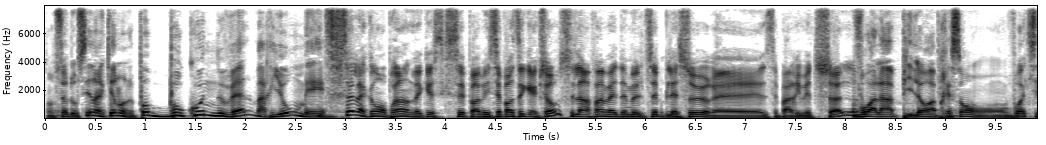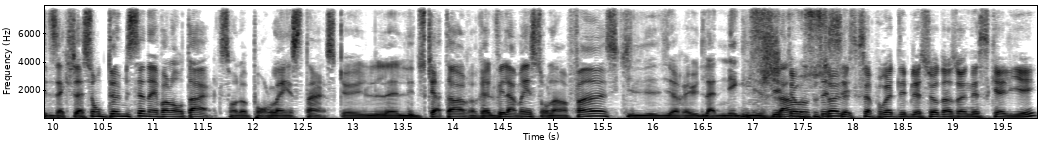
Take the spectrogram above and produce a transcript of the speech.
Donc c'est un dossier dans lequel on n'a pas beaucoup de nouvelles, Mario, mais Difficile à comprendre, qu'est-ce qui s'est passé. Mais il s'est passé quelque chose? Si l'enfant avait de multiples blessures, euh, c'est pas arrivé tout seul. là? Voilà, puis là après ça, on voit que c'est des accusations d'homicide involontaire qui sont là pour l'instant. Est-ce que l'éducateur aurait levé la main sur l'enfant? Est-ce qu'il y aurait eu de la négligence? au sous-sol, est-ce que ça pourrait être des blessures dans un escalier?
